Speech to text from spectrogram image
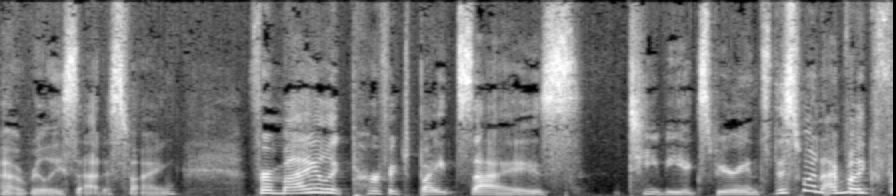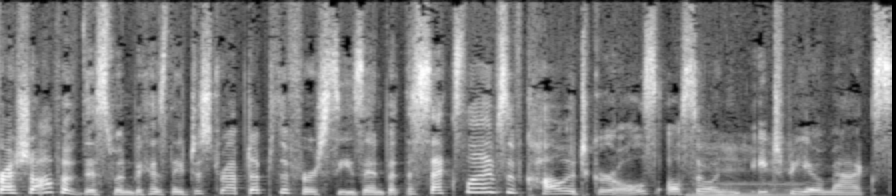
uh, really satisfying. For my like perfect bite size TV experience, this one I'm like fresh off of this one because they just wrapped up the first season. But the Sex Lives of College Girls, also on HBO Max,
